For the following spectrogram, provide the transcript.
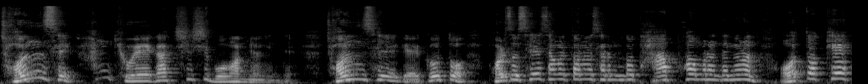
전 세계, 한 교회가 75만 명인데, 전 세계, 그것도 벌써 세상을 떠난 사람들도 다 포함을 한다면 어떻게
